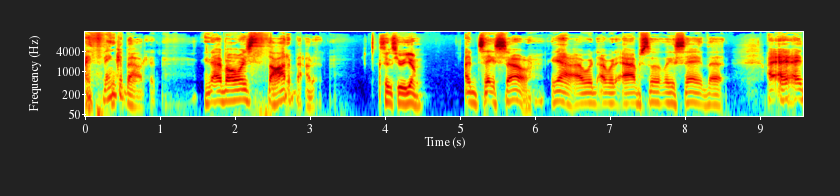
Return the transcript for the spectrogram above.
I think about it. You know, I've always thought about it since you were young. I'd say so. Yeah, I would. I would absolutely say that. I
